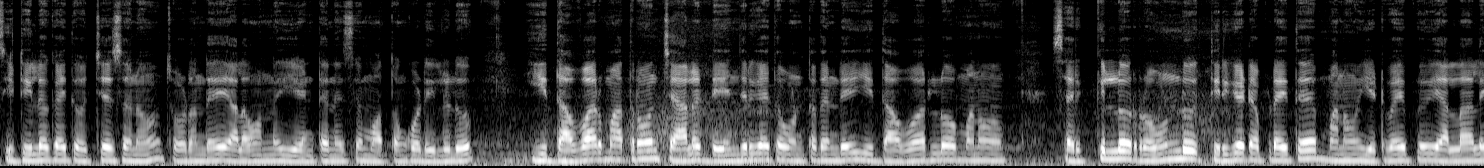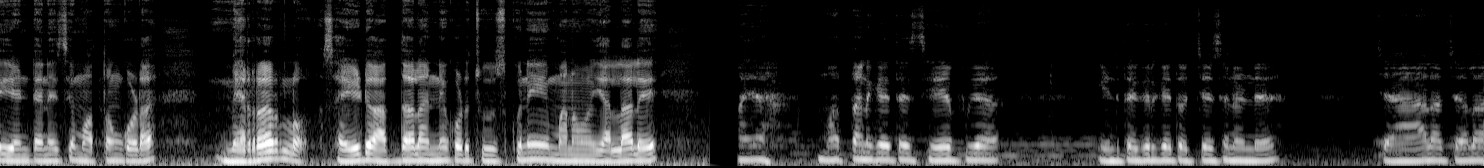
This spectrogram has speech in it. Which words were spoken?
సిటీలోకి అయితే వచ్చేసాను. చూడండి ఎలా ఉన్నాయి ఏంటనేసి మొత్తం కూడా ఇల్లులు. ఈ దవ్వారు మాత్రం చాలా డేంజర్గా అయితే ఉంటుందండి. ఈ దవ్వారులో మనం సర్కిల్లో రౌండ్ తిరిగేటప్పుడు అయితే మనం ఎటువైపు వెళ్ళాలి ఏంటనేసి మొత్తం కూడా మిర్రర్లో సైడ్ అద్దాలన్నీ కూడా చూసుకుని మనం వెళ్ళాలి. మొత్తానికైతే సేఫ్గా ఇంటి దగ్గరికి అయితే వచ్చేసానండి. చాలా చాలా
